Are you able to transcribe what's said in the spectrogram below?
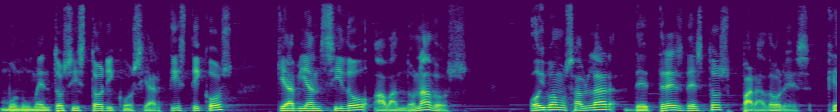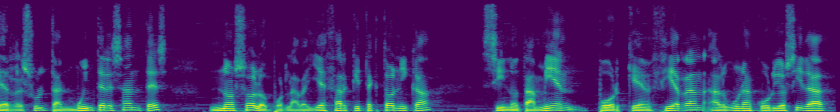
monumentos históricos y artísticos que habían sido abandonados. Hoy vamos a hablar de tres de estos paradores que resultan muy interesantes no solo por la belleza arquitectónica, sino también porque encierran alguna curiosidad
